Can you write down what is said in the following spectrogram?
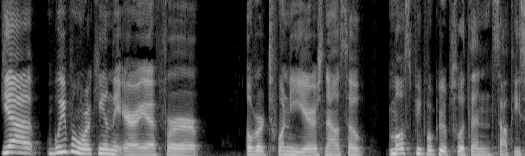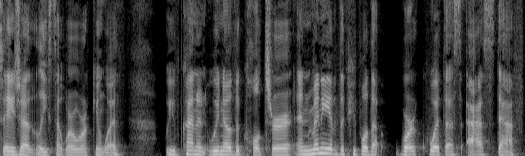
Yeah, we've been working in the area for over 20 years now. So most people groups within Southeast Asia, at least that we're working with, we've kind of we know the culture, and many of the people that work with us as staff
